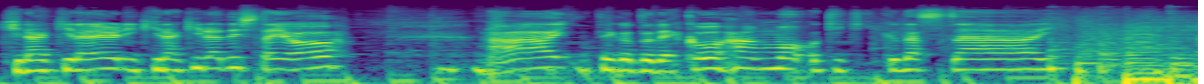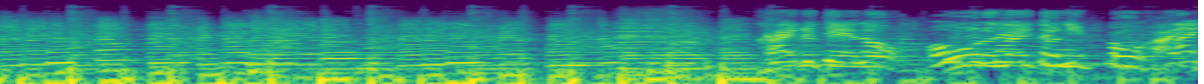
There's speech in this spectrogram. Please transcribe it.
キラキラよりキラキラでしたよ。はーい。ということで後半もお聞きくださいカエル亭のオールナイトニッポン愛。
